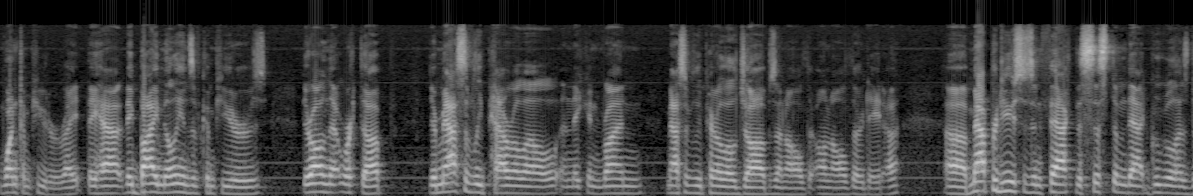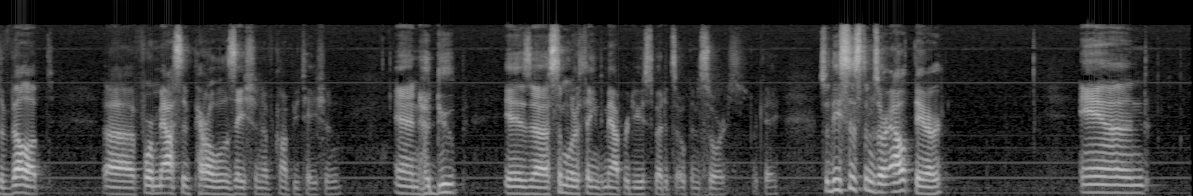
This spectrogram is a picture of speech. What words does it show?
one computer, right? They, have, they buy millions of computers, they're all networked up, they're massively parallel, and they can run massively parallel jobs on all, the, on all their data. Uh, MapReduce is in fact the system that Google has developed uh, for massive parallelization of computation. And Hadoop is a similar thing to MapReduce, but it's open source. Okay, so these systems are out there, and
